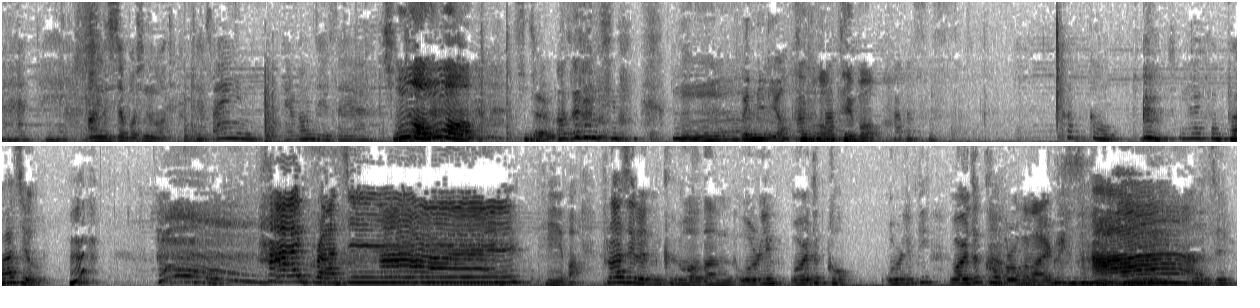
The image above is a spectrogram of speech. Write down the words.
아, 근데 진짜 멋있는 것 같아요. 제 사인 앨범도 있어요. 우와, 우와. 진짜요? 어, 세븐틴 음. 웬일이야? 대박, 대박. 받았었어. 카카오. Brazil. Hi Brazil. 대박. 브라질은 그거 난 올림 월드컵 올림픽 월드컵으로만 알고 있어. 아. 브라질.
